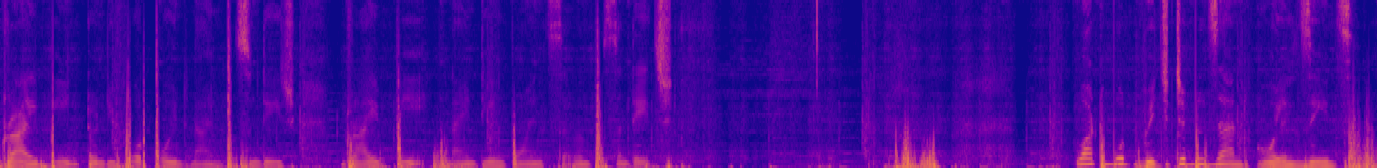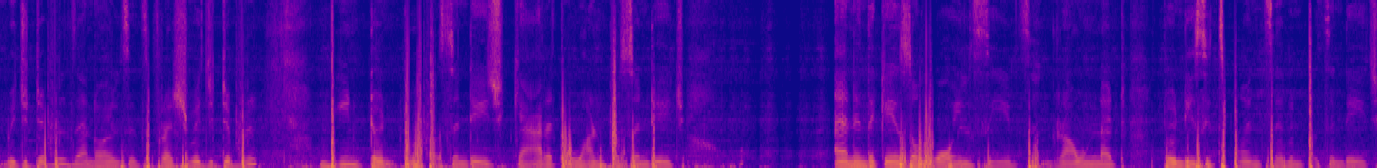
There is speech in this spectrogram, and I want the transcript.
dry bean 24.9 percentage dry pea 19.7 percentage. What about vegetables and oil seeds? Vegetables and oil seeds fresh vegetable bean 2 percentage carrot 1 percentage and in the case of oil seeds groundnut 26.7 percentage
